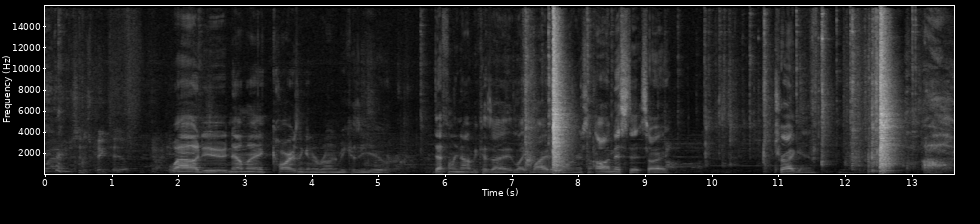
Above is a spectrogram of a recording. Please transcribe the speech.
Wow, you just hit his pigtail. Wow, dude. Now my car isn't gonna run because of you. Definitely not because I like wired it wrong or something. Oh, I missed it. Sorry. Try again. Oh.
